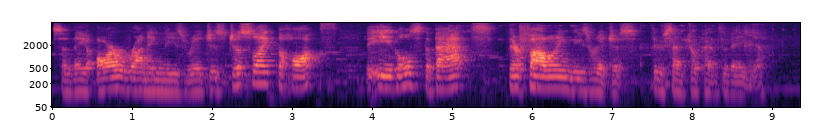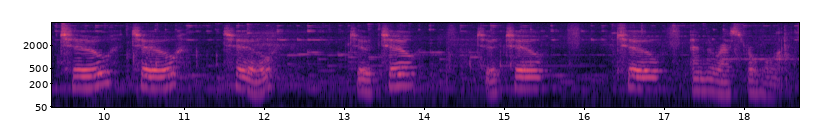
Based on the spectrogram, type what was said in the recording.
So they are running these ridges just like the hawks, the eagles, the bats. They're following these ridges through central Pennsylvania. Two, two, two, two, two, two, two, two, and the rest are ones.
